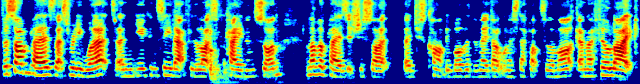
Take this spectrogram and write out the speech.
for some players that's really worked and you can see that through the likes of Kane and Son. And other players it's just like they just can't be bothered and they don't want to step up to the mark. And I feel like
